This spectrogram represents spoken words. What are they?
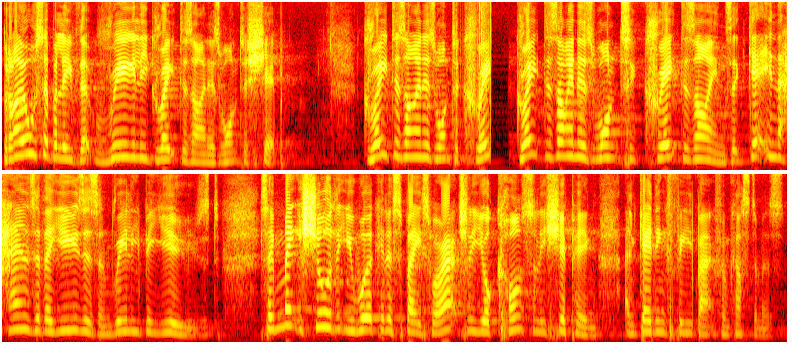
But I also believe that really great designers want to ship. Great designers want to create. Great designers want to create designs that get in the hands of their users and really be used. So make sure that you work in a space where actually you're constantly shipping and getting feedback from customers.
